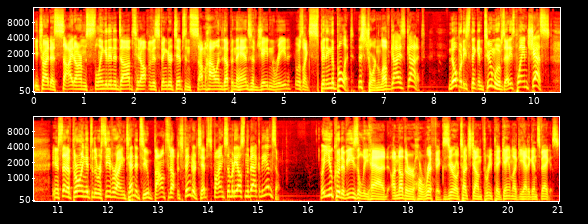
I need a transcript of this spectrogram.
he tried to sidearm sling it into Doubs, hit off of his fingertips, and somehow ended up in the hands of Jayden Reed. It was like spinning the bullet. This Jordan Love guy's got it. Nobody's thinking two moves Eddie. He's playing chess. Instead of throwing it to the receiver I intended to, bounce it up his fingertips, find somebody else in the back of the end zone. Well, you could have easily had another horrific zero touchdown, three pick game like he had against Vegas.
